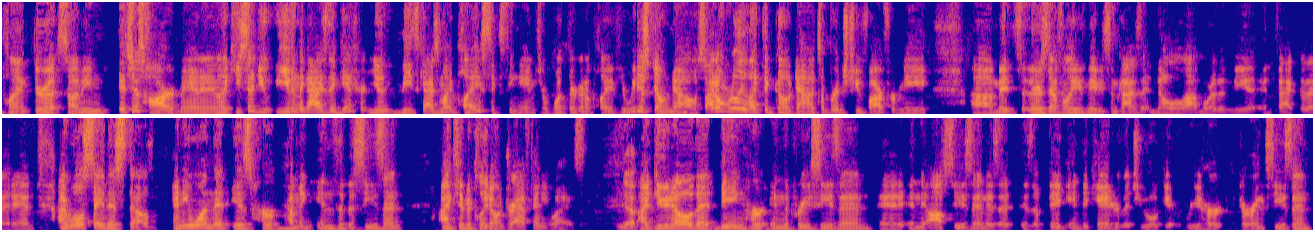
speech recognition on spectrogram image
playing through it. So I mean, it's just hard, man. And like you said, you even the guys that get hurt, you, these guys might play 16 games or what they're going to play through. We just don't know. So I don't really like to go down. It's a bridge too far for me. Um, there's definitely maybe some guys that know a lot more than me and factor that in. I will say this though: anyone that is hurt coming into the season, I typically don't draft anyways. Yep. I do know that being hurt in the preseason and in the offseason is a is a big indicator that you will get rehurt during season.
